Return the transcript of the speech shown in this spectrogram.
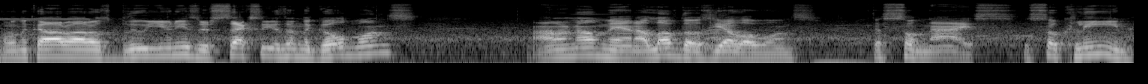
Northern Colorado's blue unis are sexier than the gold ones. I don't know, man. I love those yellow ones. They're so nice. They're so clean.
